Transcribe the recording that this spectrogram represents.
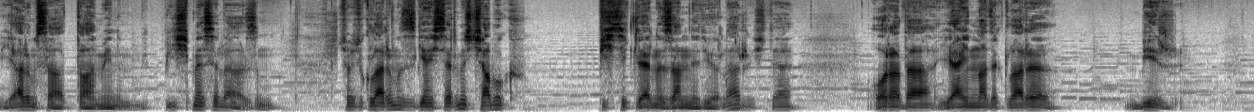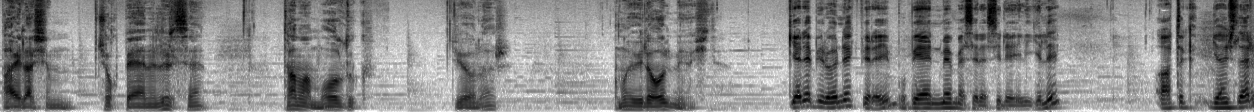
yarım saat tahminim pişmesi lazım. Çocuklarımız, gençlerimiz çabuk piştiklerini zannediyorlar. İşte orada yayınladıkları bir paylaşım çok beğenilirse tamam olduk diyorlar. Ama öyle olmuyor işte. Gene bir örnek vereyim bu beğenme meselesiyle ilgili. Artık gençler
